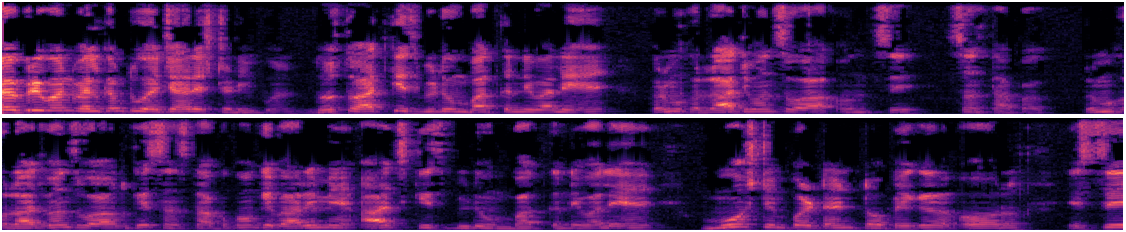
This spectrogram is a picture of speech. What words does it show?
everyone welcome to H R study point दोस्तों, आज के इस वीडियो में बात करने वाले हैं प्रमुख राजवंश व उनसे संस्थापक। प्रमुख राजवंश व उनके संस्थापकों के बारे में आज के इस वीडियो में बात करने वाले हैं। मोस्ट इम्पोर्टेंट टॉपिक है और इससे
